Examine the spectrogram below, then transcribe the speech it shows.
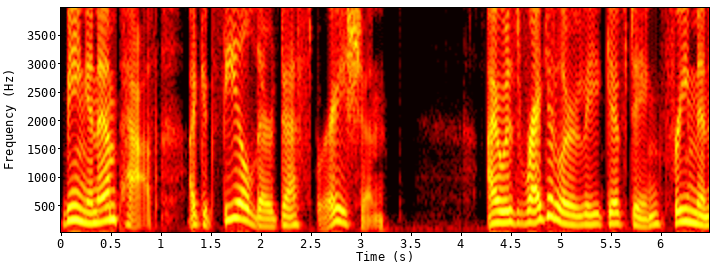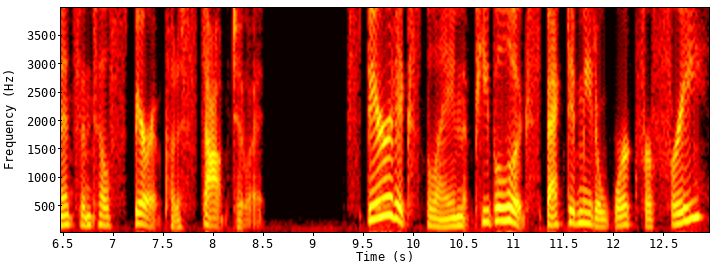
Being an empath, I could feel their desperation. I was regularly gifting free minutes until Spirit put a stop to it. Spirit explained that people who expected me to work for free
